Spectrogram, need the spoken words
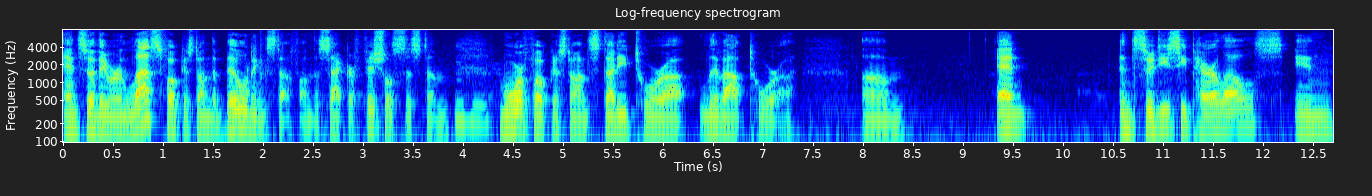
And so they were less focused on the building stuff, on the sacrificial system, mm-hmm. more focused on study Torah, live out Torah. Um, and and so do you see parallels in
